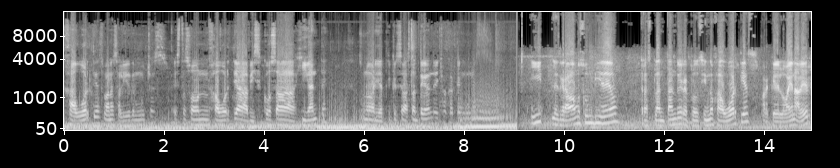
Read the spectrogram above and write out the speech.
jaguartias van a salir de muchas. Estas son jaguartia viscosa gigante. Es una variedad que crece bastante grande. De hecho, acá tengo unas. Y les grabamos un video trasplantando y reproduciendo jaguartias para que lo vayan a ver.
